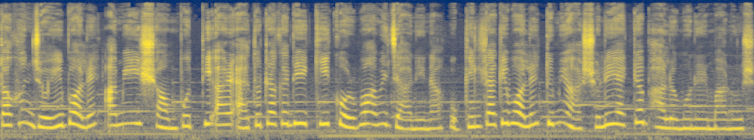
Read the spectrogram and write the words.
তখন জয়ী বলে, আমি এই সম্পত্তি আর এত টাকা দিয়ে কি করব আমি জানি না। উকিল তাকে বলে, তুমি আসলেই একটা ভালো মনের মানুষ।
